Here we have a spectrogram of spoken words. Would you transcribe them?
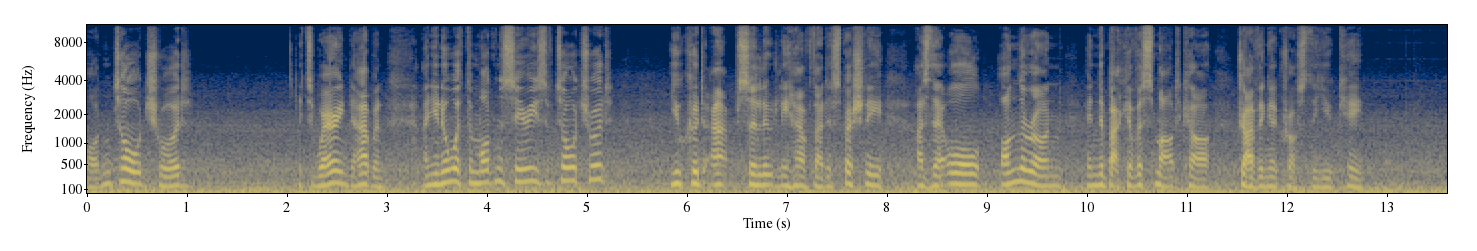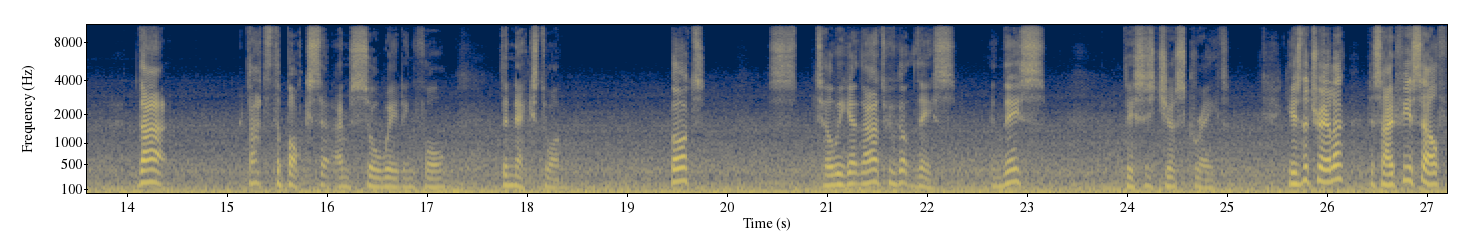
modern Torchwood. It's waiting to happen. And you know what the modern series of Torchwood? you could absolutely have that, especially as they're all on the run in the back of a smart car driving across the UK. That that's the box set I'm so waiting for, the next one. But till we get that, we've got this. And this this is just great. Here's the trailer, decide for yourself,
